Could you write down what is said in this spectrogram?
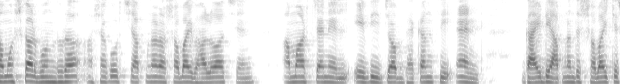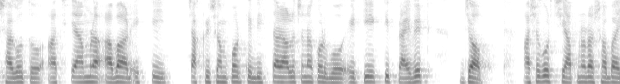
নমস্কার বন্ধুরা, আশা করছি আপনারা সবাই ভালো আছেন। আমার channel AB job vacancy and গাইডে আপনাদের সবাইকে স্বাগত। আজকে আমরা আবার একটি চাকরি সম্পর্কে বিস্তার আলোচনা করব। এটি একটি প্রাইভেট জব আশা করছি আপনারা সবাই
